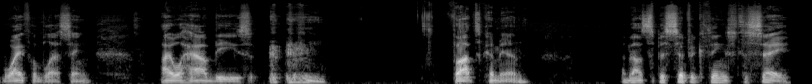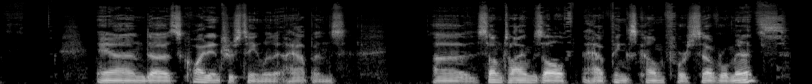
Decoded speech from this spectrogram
wife a blessing, I will have these thoughts come in about specific things to say. And uh, it's quite interesting when it happens. Uh, sometimes I'll have things come for several minutes.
